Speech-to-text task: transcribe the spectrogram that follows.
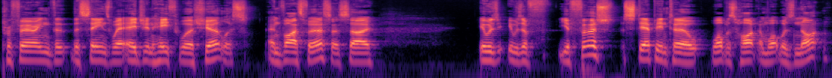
preferring the, the scenes where Edge and Heath were shirtless and vice versa. So it was it was a your first step into what was hot and what was not.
